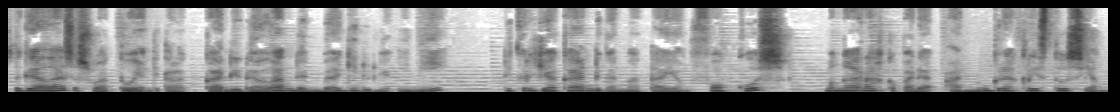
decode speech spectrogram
Segala sesuatu yang kita lakukan di dalam dan bagi dunia ini dikerjakan dengan mata yang fokus mengarah kepada anugerah Kristus yang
